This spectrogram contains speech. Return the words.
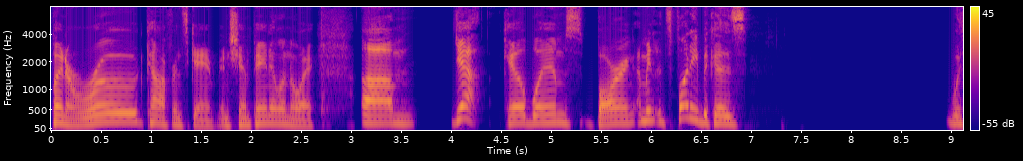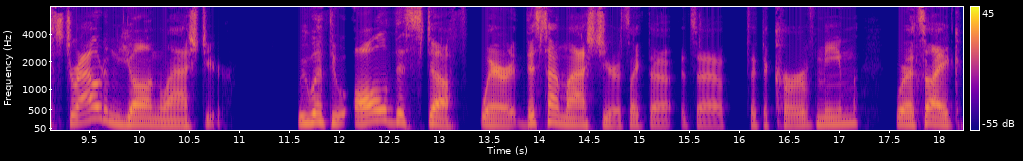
playing a road conference game in Champaign, Illinois. Um, yeah, Caleb Williams, barring. I mean, it's funny because with Stroud and Young last year, we went through all this stuff where this time last year, it's like the it's a it's like the curve meme where it's like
